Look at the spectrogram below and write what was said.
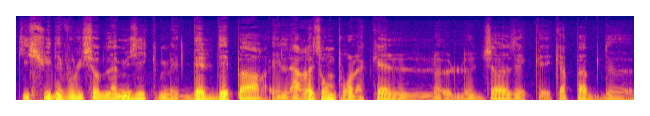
qui suit l'évolution de la musique, mais dès le départ et la raison pour laquelle le, le jazz est, est capable de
